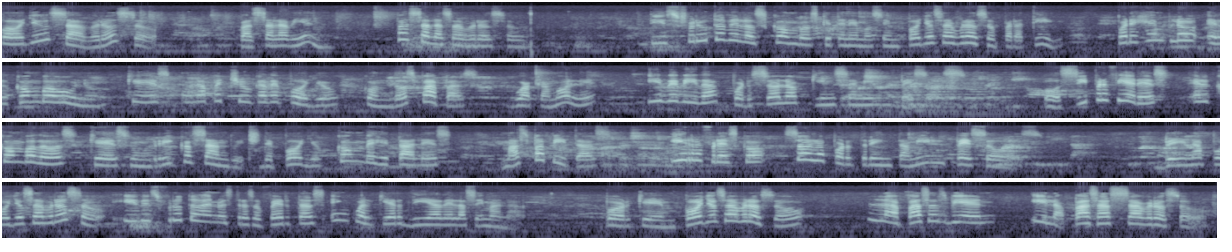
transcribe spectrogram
Pollo sabroso. Pásala bien. Pásala sabroso. Disfruta de los combos que tenemos en Pollo Sabroso para ti. Por ejemplo, el combo 1, que es una pechuga de pollo con dos papas, guacamole y bebida por solo 15 mil pesos. O si prefieres, el combo 2, que es un rico sándwich de pollo con vegetales, más papitas y refresco solo por 30 mil pesos. Ven a Pollo Sabroso y disfruta de nuestras ofertas en cualquier día de la semana. Porque en Pollo Sabroso la pasas bien y la pasas sabroso.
